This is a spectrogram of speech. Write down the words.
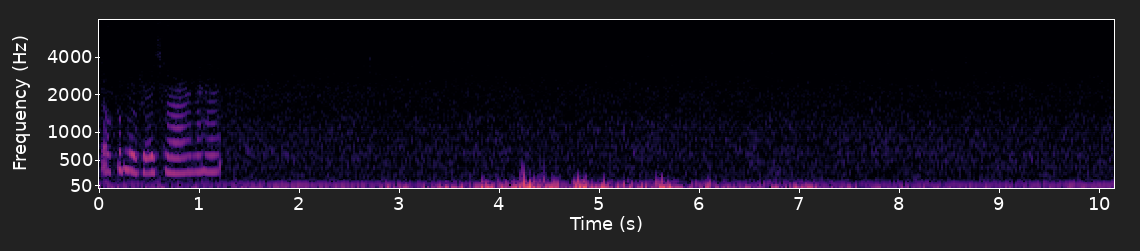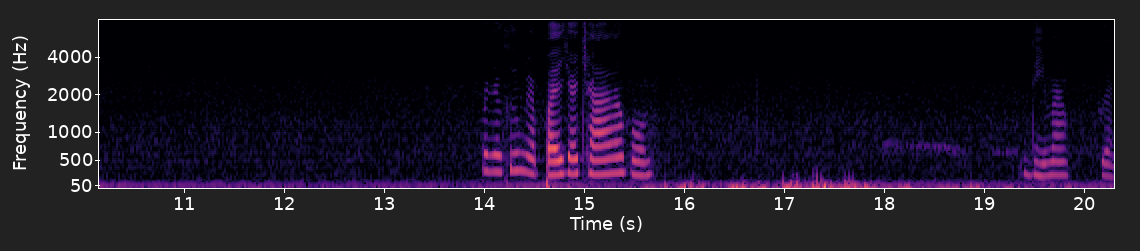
ต้องขึ้นแบบช้าๆนะฮะ ก็จะขึ้นแบบไปช้าๆครับผม ดีมากเพื่อน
